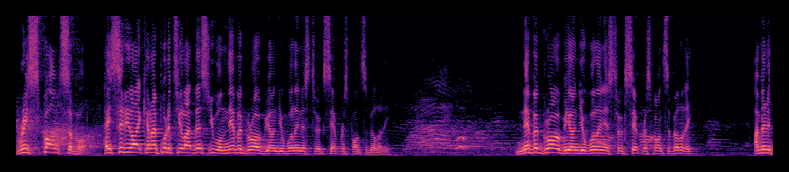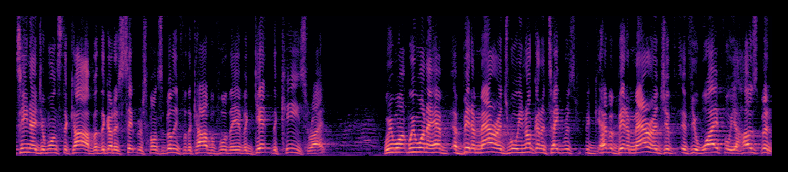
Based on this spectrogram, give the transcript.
responsible. Hey, City Light, can I put it to you like this? You will never grow beyond your willingness to accept responsibility. Never grow beyond your willingness to accept responsibility. I mean, a teenager wants the car, but they've got to accept responsibility for the car before they ever get the keys, right? We want, we want to have a better marriage. Well, you're not going to take, have a better marriage if, if your wife or your husband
